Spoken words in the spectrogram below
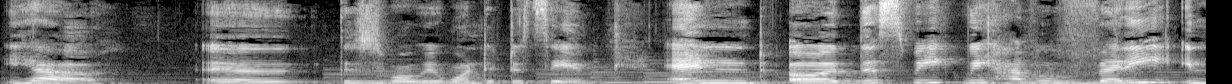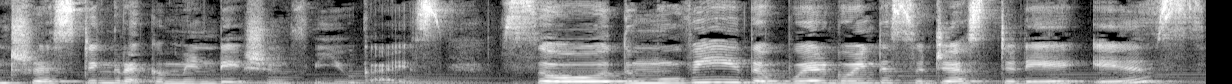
yeah this is what we wanted to say and uh, this week we have a very interesting recommendation for you guys so the movie that we're going to suggest today is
